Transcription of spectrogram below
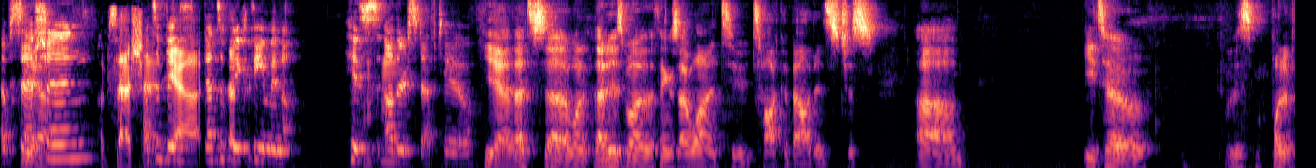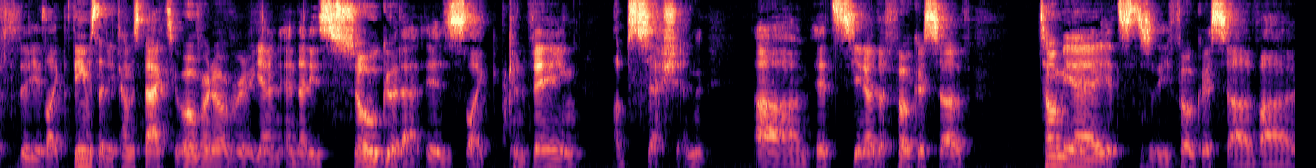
obsession. Obsession. That's a big. yeah. that's a big theme in his Mhm. other stuff too. yeah that's uh, one that is one of the things i wanted to talk about is just um, ito was one of the like themes that he comes back to over and over again and that he's so good at is like conveying obsession um, it's you know the focus of Tomie. It's the focus of uh,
